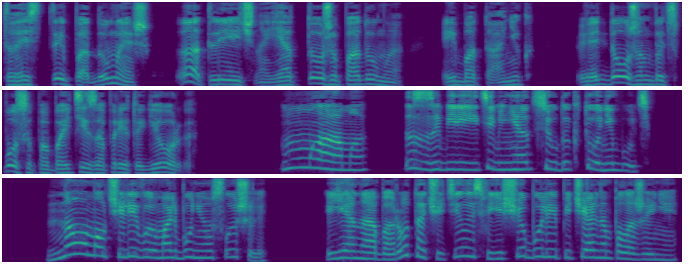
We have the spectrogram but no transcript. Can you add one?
То есть ты подумаешь? Отлично, я тоже подумаю. И ботаник. Ведь должен быть способ обойти запреты Георга. «Мама, заберите меня отсюда кто-нибудь!» Но молчаливую мольбу не услышали. я, наоборот, очутилась в еще более печальном положении.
